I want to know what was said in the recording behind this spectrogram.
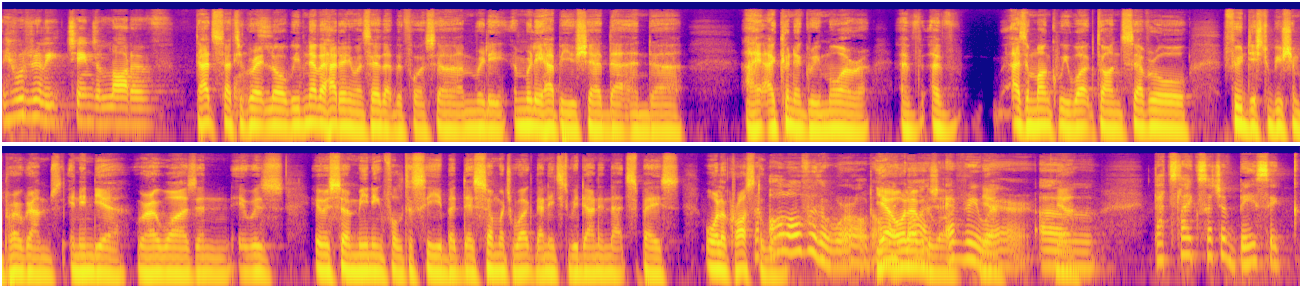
it would really change a lot of. That's such things. a great law. We've never had anyone say that before, so I'm really, I'm really happy you shared that, and uh, I, I couldn't agree more. I've, I've as a monk, we worked on several food distribution programs in India where I was, and it was it was so meaningful to see. But there's so much work that needs to be done in that space all across the world, all over the world. Oh yeah, all gosh, over the world, everywhere. Yeah. Um, yeah. That's like such a basic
